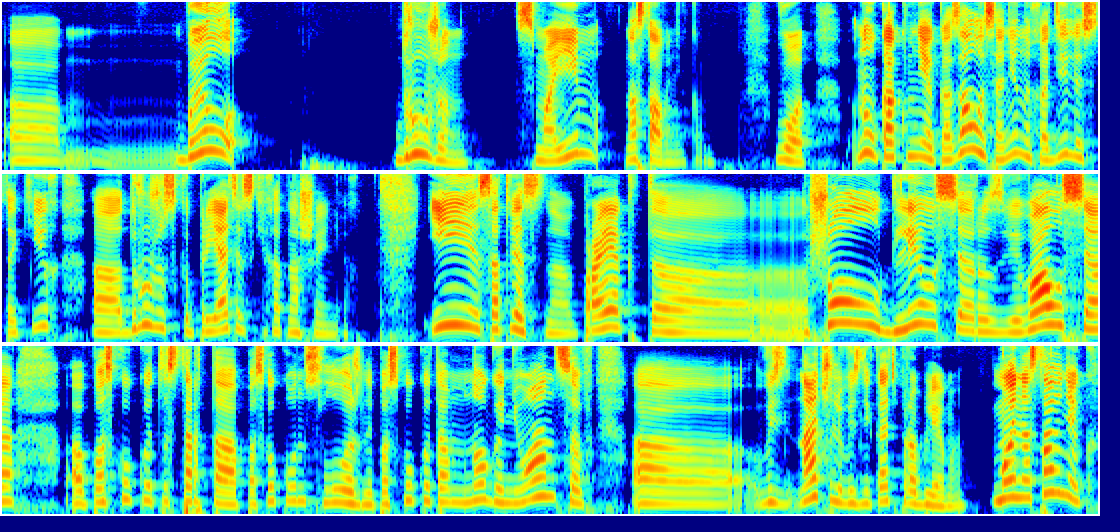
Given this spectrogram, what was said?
был дружен с моим наставником. Вот. Ну, как мне казалось, они находились в таких э, дружеско-приятельских отношениях. И, соответственно, проект э, шел, длился, развивался, э, поскольку это стартап, поскольку он сложный, поскольку там много нюансов, воз, начали возникать проблемы. Мой наставник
